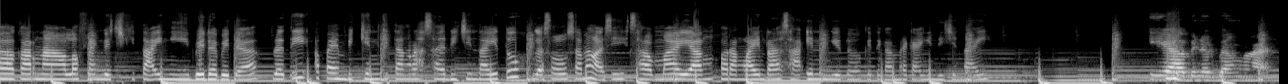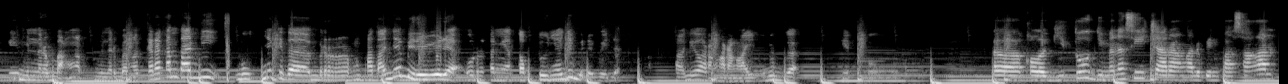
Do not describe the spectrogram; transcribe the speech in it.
uh, karena love language kita ini beda-beda, berarti apa yang bikin kita ngerasa dicintai itu nggak selalu sama nggak sih sama yang orang lain rasain gitu ketika mereka ingin dicintai? Iya bener banget, iya bener banget, bener banget. Karena kan tadi buktinya kita berempat aja beda-beda urutannya, top 2-nya aja beda-beda. Apalagi orang-orang lain juga gitu. Uh, kalau gitu gimana sih cara ngadepin pasangan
